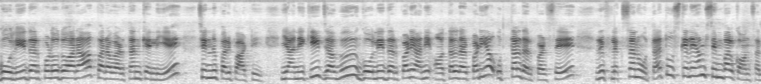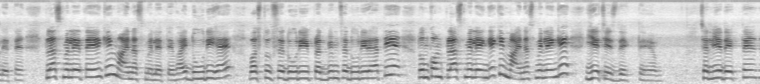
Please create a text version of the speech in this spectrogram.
गोली दर्पणों द्वारा परावर्तन के लिए चिन्ह परिपाटी, यानी कि जब गोली दर्पण, यानी अवतल दर्पण या उत्तल दर्पण से रिफ्लेक्शन होता है तो उसके लिए हम सिंबल कौन सा लेते हैं? प्लस में लेते हैं कि माइनस में लेते हैं? भाई, दूरी है, वस्तु से दूरी, प्रतिबिंब से दूरी रहती है तो उनको हम प्लस में लेंगे कि माइनस में लेंगे? ये चीज़ देखते हैं हम। चलिए देखते हैं।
